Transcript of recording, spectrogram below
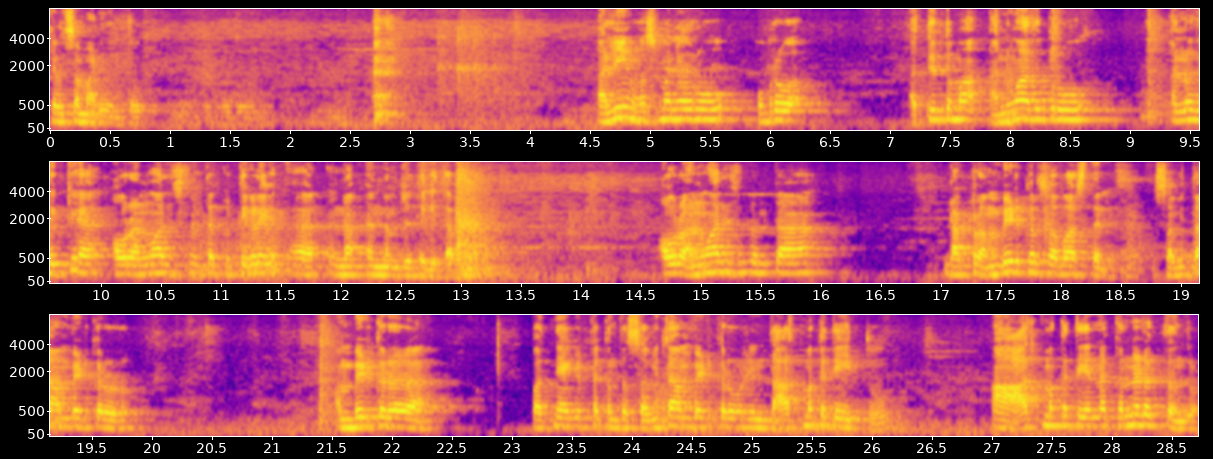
ಕೆಲಸ ಮಾಡಿದಂಥವು. ಅಲೀನ್ ಹೊಸ್ಮನಿಯವರು ಒಬ್ಬರು ಅತ್ಯುತ್ತಮ ಅನುವಾದಕರು ಅನ್ನೋದಕ್ಕೆ ಅವರು ಅನುವಾದಿಸಿದಂಥ ಕೃತಿಗಳೇ ನಮ್ಮ ಜೊತೆಗಿದ್ದಾವೆ ಅವರು ಅನುವಾದಿಸಿದಂಥ ಡಾಕ್ಟರ್ ಅಂಬೇಡ್ಕರ್ ಸಭಾಸದಲ್ಲಿ, ಸವಿತಾ ಅಂಬೇಡ್ಕರ್ ಅವರು ಅಂಬೇಡ್ಕರರ ಪತ್ನಿಯಾಗಿರ್ತಕ್ಕಂಥ ಸವಿತಾ ಅಂಬೇಡ್ಕರ್ ಅವರಿಂದ ಆತ್ಮಕಥೆ ಇತ್ತು. ಆ ಆತ್ಮಕಥೆಯನ್ನು ಕನ್ನಡಕ್ಕೆ ತಂದರು.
